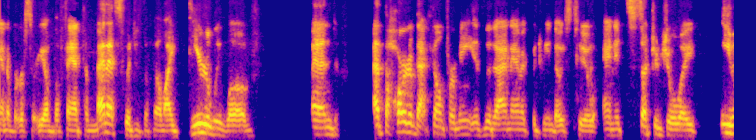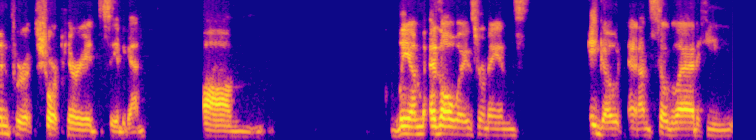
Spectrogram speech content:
anniversary of the Phantom Menace, which is a film I dearly love, and at the heart of that film for me is the dynamic between those two, and it's such a joy, even for a short period, to see it again. Um, Liam, as always, remains a goat, and I'm so glad he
